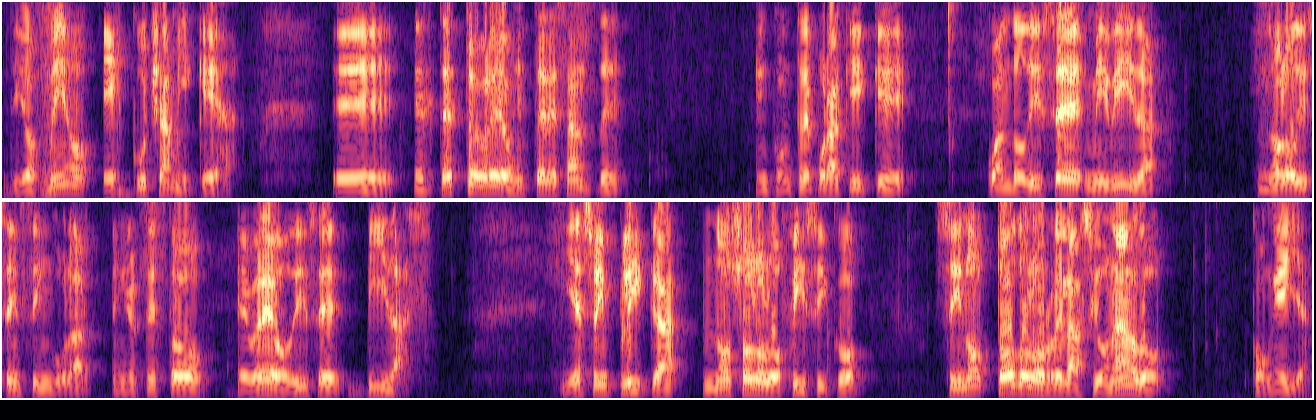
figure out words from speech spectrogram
Dios mío, escucha mi queja. Eh, el texto hebreo es interesante. Encontré por aquí que cuando dice mi vida, no lo dice en singular. En el texto hebreo dice vidas. Y eso implica no solo lo físico, sino todo lo relacionado con ella.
